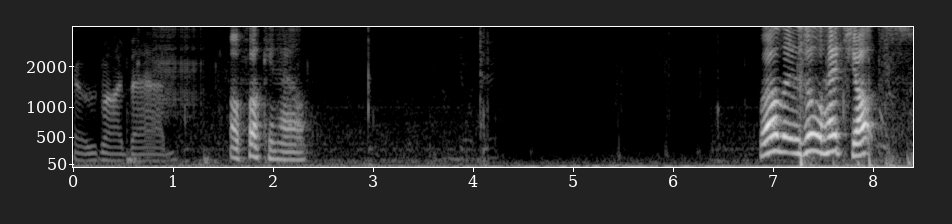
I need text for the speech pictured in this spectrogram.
That was my bad. Oh fucking hell. Well, it was all headshots.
